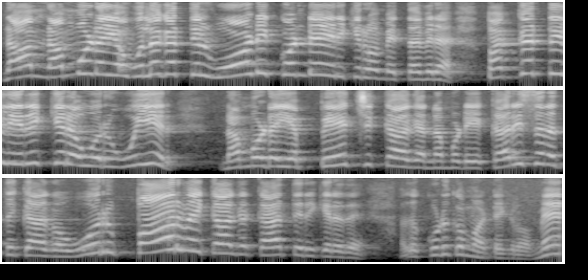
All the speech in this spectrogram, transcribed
நாம் நம்முடைய உலகத்தில் ஓடிக்கொண்டே இருக்கிறோமே தவிர பக்கத்தில் இருக்கிற ஒரு உயிர் நம்முடைய பேச்சுக்காக நம்முடைய கரிசனத்துக்காக ஒரு பார்வைக்காக காத்திருக்கிறது. அதை கொடுக்க மாட்டேங்கிறோமே.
